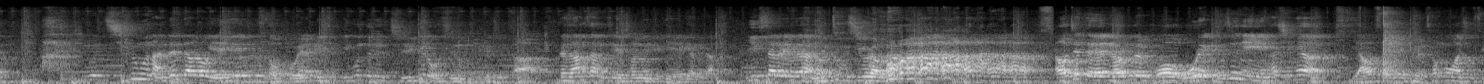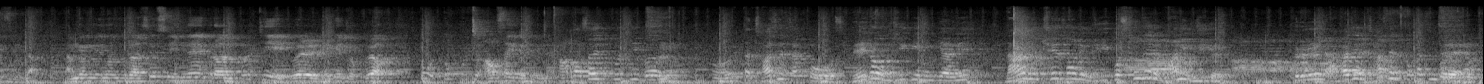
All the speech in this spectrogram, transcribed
이거 지금은 안 된다고 얘기해 줄 수 없고 왜냐면 이- 이분들은 즐기러 오시는 분들이니까 그래서 항상 저는 이렇게 얘기합니다. 인스타그램이랑 유튜브 지우라고. 아, 어쨌든 여러분들 뭐 오래 꾸준히 하시면 이 아웃사이드를 성공하실 수 있습니다. 남경진 선수가 쓸 수 있는 그런 꿀팁을 얘기해 줬고요. 또, 또 꿀팁 아웃사이드에서 있나요? 아마 사이드 꿀팁은 어, 일단 자세를 잡고 내가 움직이는 게 아닌 나는 최소한의 움직이고 상대를 많이 움직여요. 그러면 아까 전에 자세는 똑같은데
